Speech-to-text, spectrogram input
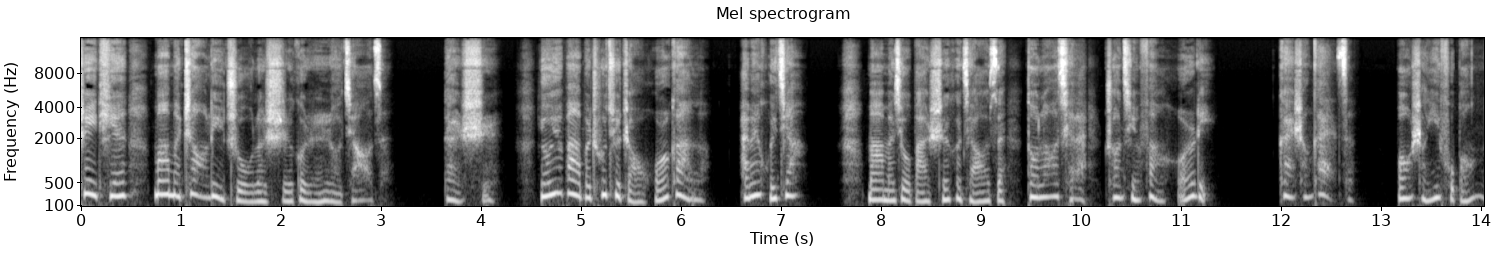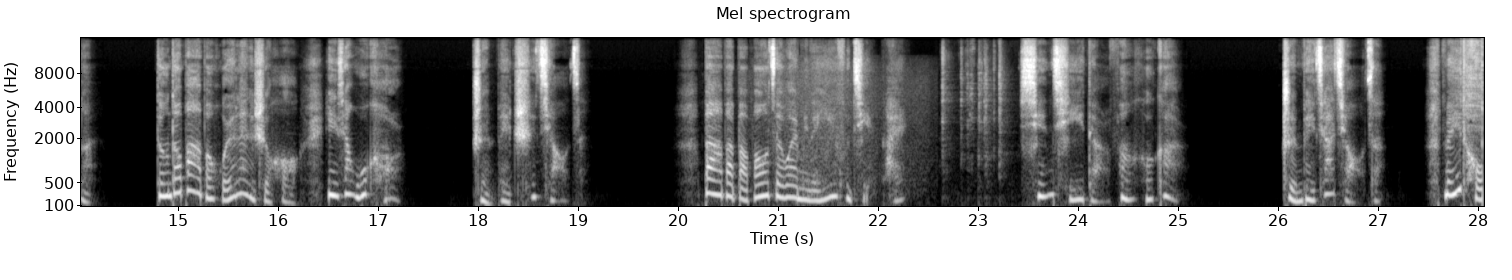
这一天，妈妈照例煮了十个人肉饺子，但是由于爸爸出去找活干了，还没回家，妈妈就把十个饺子都捞起来装进饭盒里，盖上盖子，包上衣服保暖。等到爸爸回来的时候，一家五口准备吃饺子。爸爸把包在外面的衣服解开，掀起一点饭盒盖准备夹饺子，眉头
